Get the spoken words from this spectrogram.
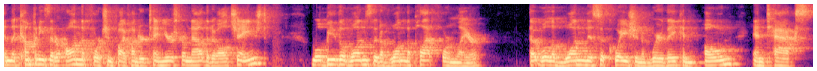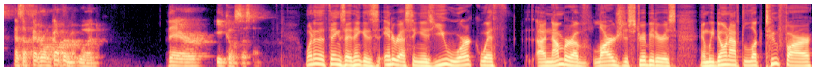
and the companies that are on the Fortune 500 10 years from now that have all changed will be the ones that have won the platform layer that will have won this equation of where they can own and tax as a federal government would their ecosystem. One of the things I think is interesting is you work with a number of large distributors, and we don't have to look too far.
